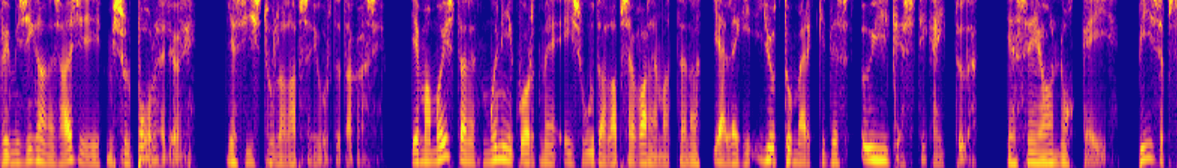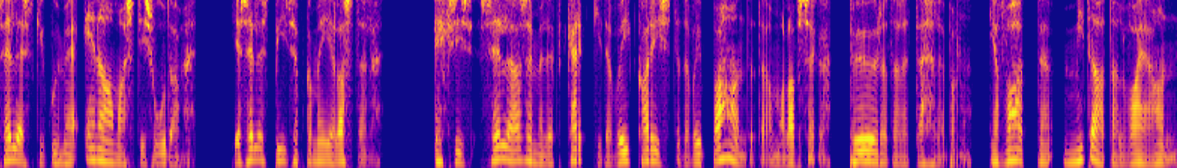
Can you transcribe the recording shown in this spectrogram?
või mis iganes asi, mis sul pooleli oli. ja siis tulla lapse juurde tagasi ja ma mõistan, et mõnikord me ei suuda lapsevanematena jällegi jutumärkides õigesti käituda ja see on okei okay.. piisab sellestki, kui me enamasti suudame ja sellest piisab ka meie lastele. ehk siis selle asemel, et kärkida või karistada või pahandada oma lapsega, pööra talle tähelepanu ja vaata, mida tal vaja on.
